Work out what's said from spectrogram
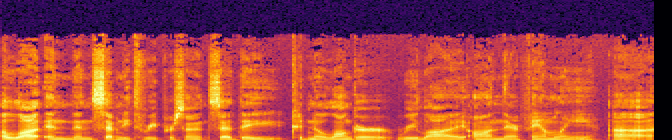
a lot. And then seventy three percent said they could no longer rely on their family uh,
